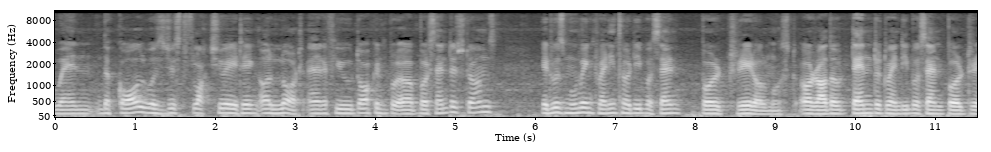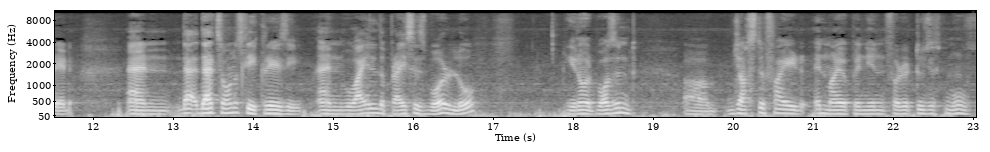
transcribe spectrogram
when the call was just fluctuating a lot and if you talk in uh, percentage terms it was moving 20 30% per trade almost or rather 10 to 20% per trade. And that that's honestly crazy. And while the prices were low you know it wasn't uh, justified in my opinion for it to just move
